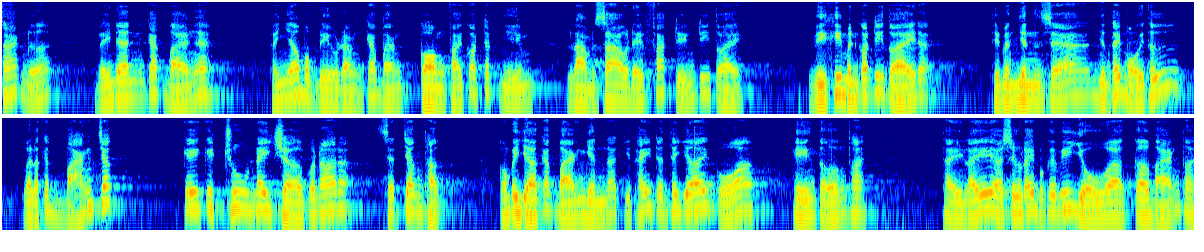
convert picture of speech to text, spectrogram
xác nữa. Vậy nên các bạn á, phải nhớ một điều rằng các bạn còn phải có trách nhiệm làm sao để phát triển trí tuệ. Vì khi mình có trí tuệ đó, thì mình nhìn sẽ nhìn thấy mọi thứ, gọi là cái bản chất, cái cái true nature của nó đó sẽ chân thật. Còn bây giờ các bạn nhìn nó chỉ thấy trên thế giới của hiện tượng thôi. Thầy lấy, sư lấy một cái ví dụ ờ, cơ bản thôi.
